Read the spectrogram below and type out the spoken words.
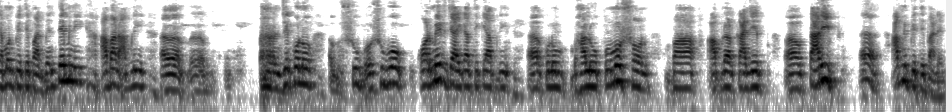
যেমন পেতে পারবেন, তেমনি আবার আপনি যে কোনো শুভ শুভ কর্মের জায়গা থেকে আপনি কোনো ভালো প্রমোশন বা আপনার কাজের তারিফ হ্যাঁ আপনি পেতে পারেন।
